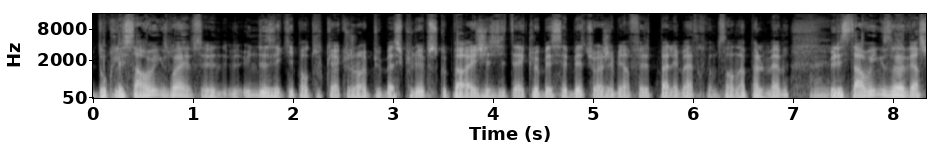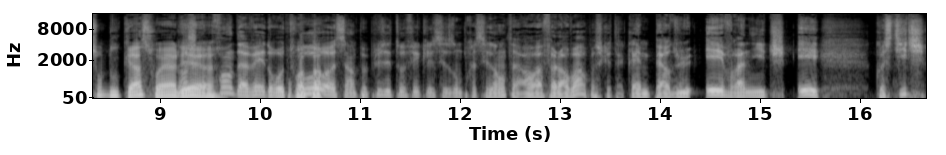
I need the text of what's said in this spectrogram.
Donc les Star Wings, ouais, c'est une, une des équipes en tout cas que j'aurais pu basculer parce que pareil, j'hésitais avec le BCB. Tu vois, j'ai bien fait de pas les mettre, comme ça on n'a pas le même. Mais les Star Wings euh, version Dukas, ouais, Non, allez. je euh, comprends, David de retour, c'est un peu plus étoffé que les saisons précédentes. Alors, va falloir voir parce que tu as quand même perdu et Vranic et Kostic.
